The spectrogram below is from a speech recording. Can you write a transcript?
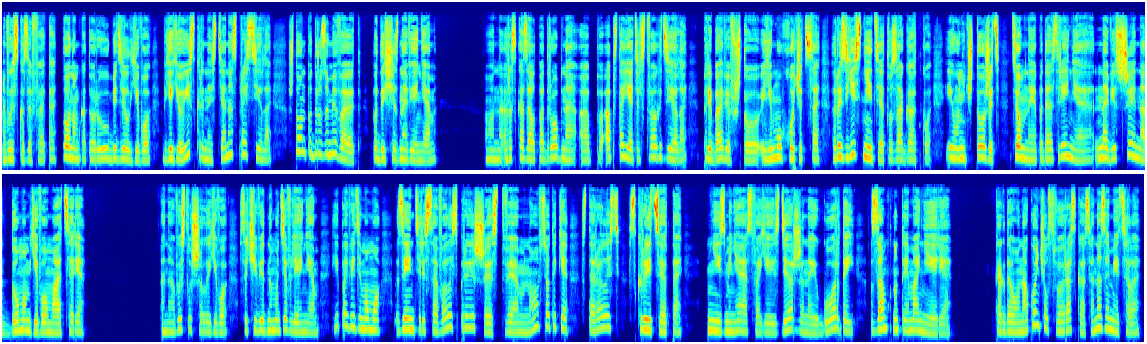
Высказав это, тоном, который убедил его в ее искренности, она спросила, что он подразумевает под исчезновением. Он рассказал подробно об обстоятельствах дела, прибавив, что ему хочется разъяснить эту загадку и уничтожить темные подозрения, нависшие над домом его матери. Она выслушала его с очевидным удивлением и, по-видимому, заинтересовалась происшествием, но все таки старалась скрыть это — не изменяя своей сдержанной, гордой, замкнутой манере. Когда он окончил свой рассказ, она заметила.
